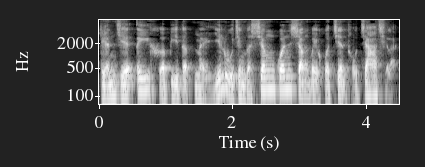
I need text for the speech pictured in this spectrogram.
连接 A 和 B 的每一路径的相关相位或箭头加起来。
